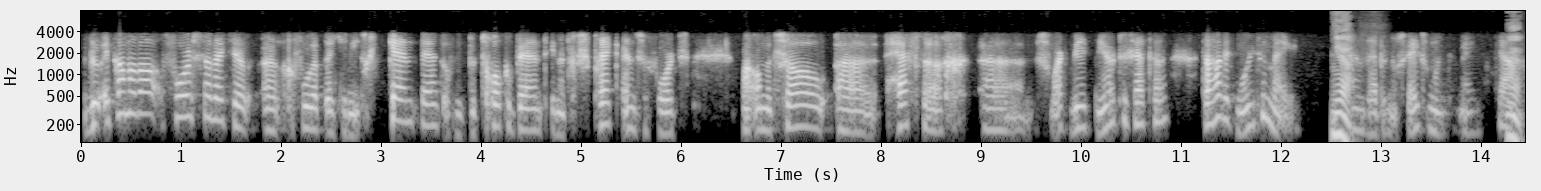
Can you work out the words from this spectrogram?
Ik kan me wel voorstellen dat je het gevoel hebt dat je niet gekend bent of niet betrokken bent in het gesprek enzovoort. Maar om het zo uh, heftig uh, zwart-wit neer te zetten, daar had ik moeite mee. Ja. En daar heb ik nog steeds moeite mee. Ja. ja.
